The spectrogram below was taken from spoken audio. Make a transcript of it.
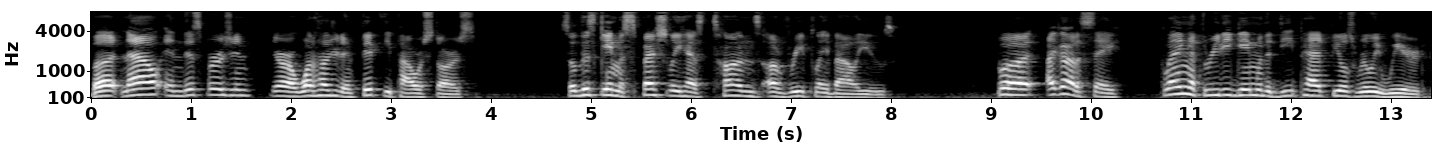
But now, in this version, there are 150 power stars. So this game especially has tons of replay values. But I gotta say, playing a 3D game with a D-pad feels really weird.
